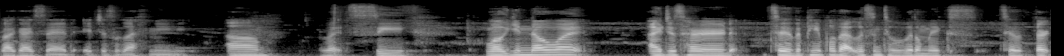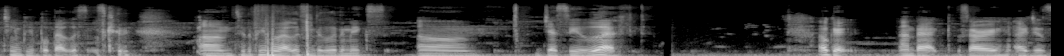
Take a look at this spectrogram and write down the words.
like I said, it just left me. Um, let's see. Well, you know what? I just heard to the people that listen to Little Mix, to the 13 people that listen, um, to the people that listen to Little Mix, um, Jesy left. Okay, I'm back. Sorry, I just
